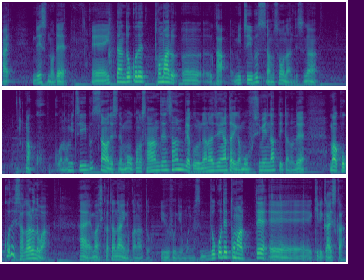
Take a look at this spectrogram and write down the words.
はい、ですので、えー、一旦どこで止まるか三井物産もそうなんですが、まあ、ここの三井物産はですねもうこの3370円あたりがもう節目になっていたので、まあ、ここで下がるのははいまあ仕方ないのかなというふうに思います。どこで止まって、えー、切り返すか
